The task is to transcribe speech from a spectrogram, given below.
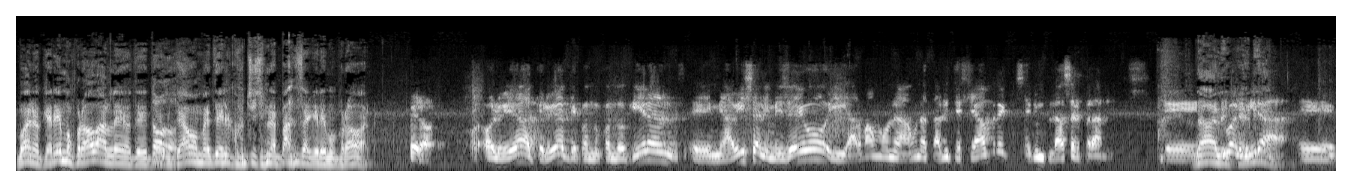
Bueno, queremos probar, Leo. Te, te, te vamos a meter el cuchillo en la panza, queremos probar. Pero Olvídate, olvídate, cuando, cuando quieran eh, me avisan y me llego y armamos una, una tablita de hambre que sería un placer para mí. Eh, Dale, bueno, mira, eh,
